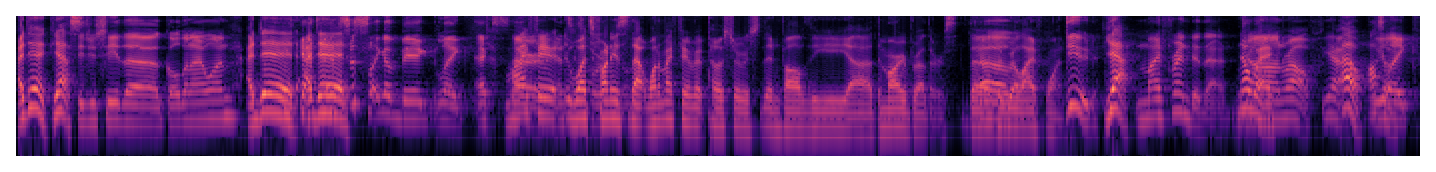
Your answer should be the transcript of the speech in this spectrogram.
I did. Yes, Did you see the GoldenEye one? I did. I did. It's just like a big like X. my favorite. What's funny is that one of my favorite posters involved the uh, the Mario Brothers, the, Oh, the real life one. dude. Yeah. my friend did that. No way. John Ralph. Yeah. Oh, awesome. We like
